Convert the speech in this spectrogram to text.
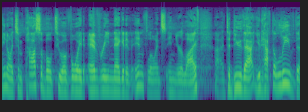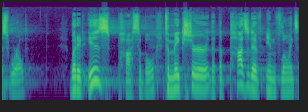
You know, it's impossible to avoid every negative influence in your life. Uh, to do that, you'd have to leave this world. But it is possible to make sure that the positive influence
